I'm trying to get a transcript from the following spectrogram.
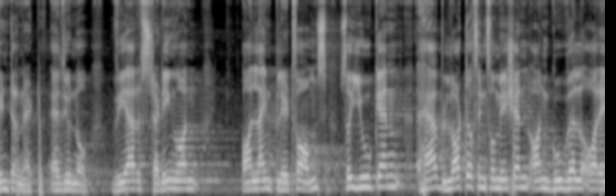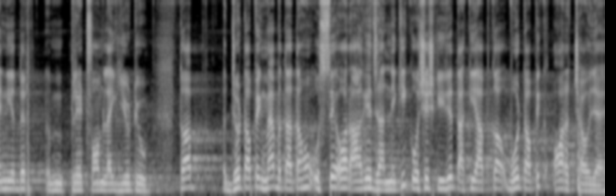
internet, as you know. We are studying on online platforms so you can have lot of information on google or any other um, platform like youtube. तो आप जो टॉपिक मैं बताता हूँ उससे और आगे जानने की कोशिश कीजिए ताकि आपका वो टॉपिक और अच्छा हो जाए।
